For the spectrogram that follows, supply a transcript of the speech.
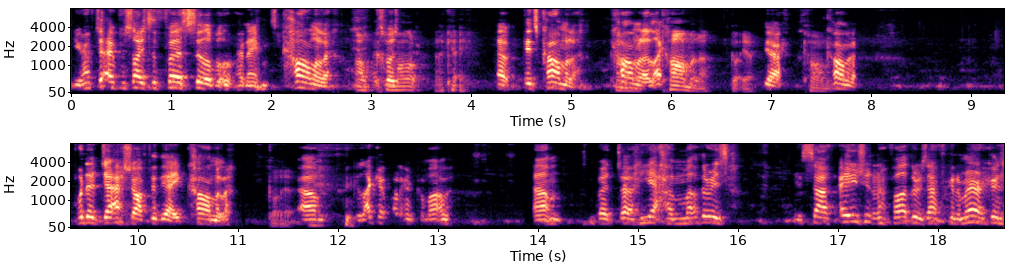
you have to emphasize the first syllable of her name. It's Kamala. Oh, Kamala. Okay. Uh, it's Kamala. Kamala, like Kamala. Got you. Yeah. Kamala. Kamala. Put a dash after the A. Kamala. Got it. Um, because I kept calling her Kamala. Um, but uh, yeah, her mother is is South Asian, her father is African American.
